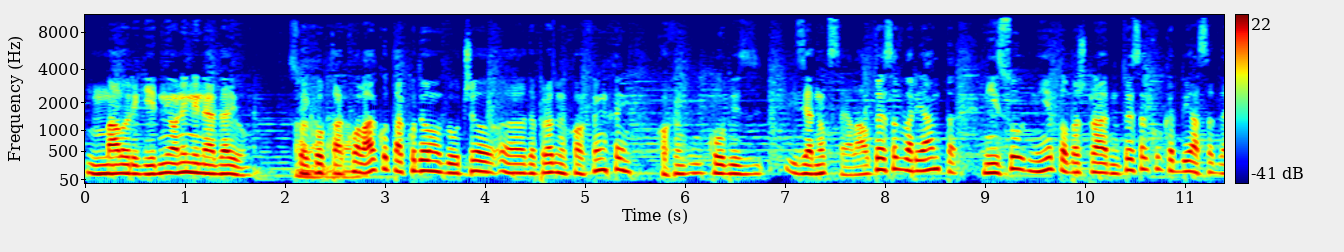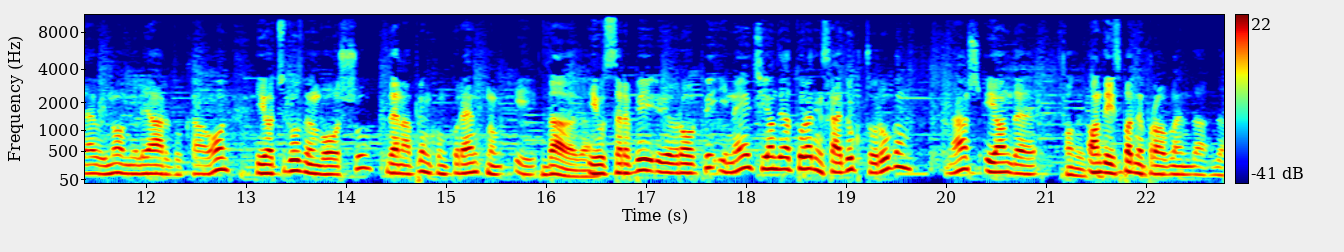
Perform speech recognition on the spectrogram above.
malo rigidni, oni ni ne daju svoj da, klub naravno. tako lako, tako da je on odlučio uh, da preuzme Hoffenheim, Hoffenheim klub iz, iz jednog sela, ali to je sad varijanta, nisu, nije to baš pravedno, to je sad kad bi ja sad evo imao milijardu kao on i hoću da uzmem Vošu, da je napravim konkurentnom i, Da, da, da. i u Srbiji i u Evropi i neće i onda ja tu radim s Hajduk Čurugom, znaš, i onda, je, Onda onda, je- ispadne problem, da, da.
